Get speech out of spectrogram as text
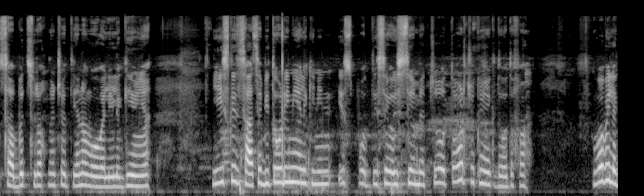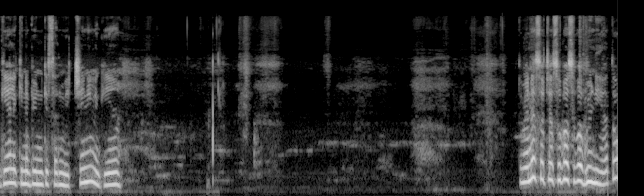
साबुत सुरख मिर्च होती है ना, वो वाली लगी हुई है। ये इसके साथ से भी तोड़ी नहीं है, लेकिन इस पौधे से और इससे मैं तो तोड़ चुके हैं एक दो दफ़ा। वो भी लगी हैं, लेकिन अभी उनके साथ मिर्चें नहीं लगी हैं। तो मैंने सोचा सुबह सुबह भिंडियाँ तो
